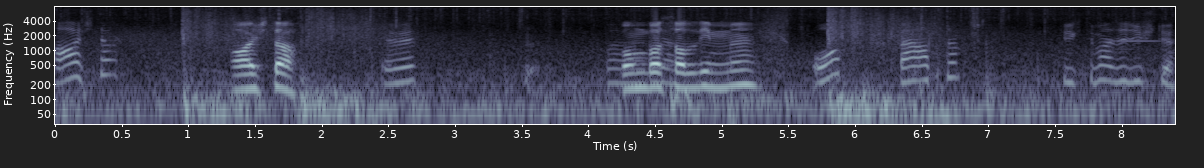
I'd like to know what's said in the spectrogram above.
Ağaçta. Ağaçta. Evet. Bana Bomba gel. sallayayım mı? Hop ben attım. Büyük ihtimalle düştü.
